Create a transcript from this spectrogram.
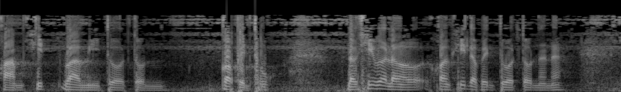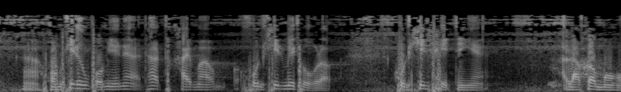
ความคิดว่ามีตัวตนก็เป็นทุกข์เราคิดว่าเราความคิดเราเป็นตัวตนนะนะผมคิดของผมอย่างเนี้ยถ้าใครมาคุณคิดไม่ถูกหรอกคุณคิดผิดอย่างเงี้ยเราก็โมโห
